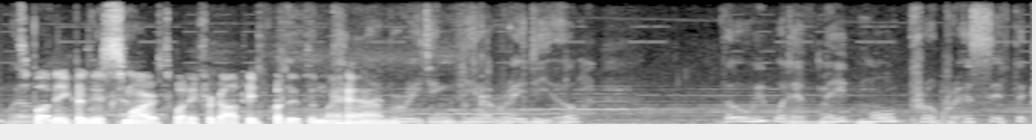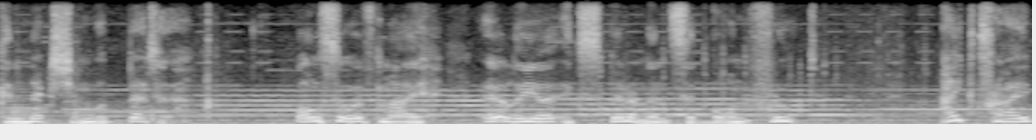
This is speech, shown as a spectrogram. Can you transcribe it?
Well, It's funny because he's broke out. smart, but he forgot he put it in my hand. Collaborating via radio. Though we would have made more progress if the connection were better. Also, if my earlier experiments had borne fruit. I tried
